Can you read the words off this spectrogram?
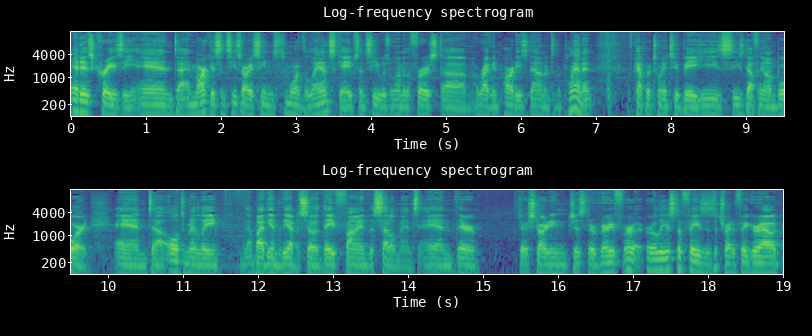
It is crazy, and uh, and Marcus, since he's already seen some more of the landscape, since he was one of the first um arriving parties down onto the planet of Kepler 22b, he's he's definitely on board. And uh, ultimately, by the end of the episode, they find the settlement, and they're they're starting just their very earliest of phases to try to figure out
